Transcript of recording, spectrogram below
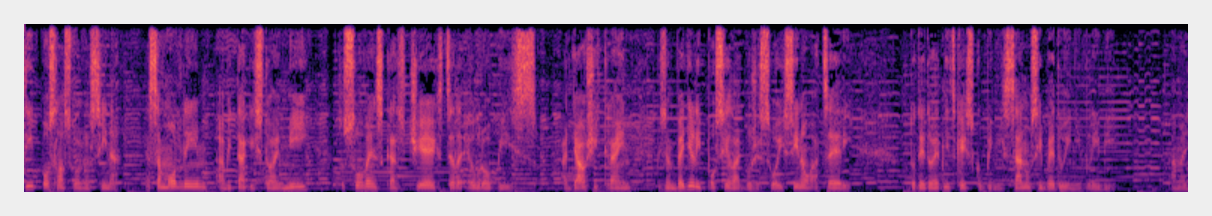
ty poslal svojho syna. Ja sa modlím, aby takisto aj my zo Slovenska, z Čiech, z celej Európy a ďalších krajín by sme vedeli posielať, Bože, svojich synov a céry do tejto etnickej skupiny Sanusi Beduini v Líbii. Amen.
